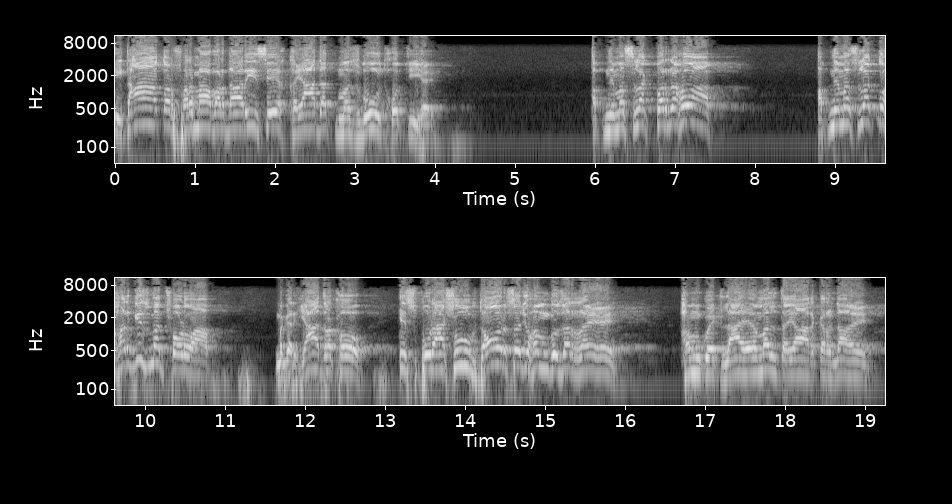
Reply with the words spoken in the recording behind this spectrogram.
اطاعت اور فرما برداری سے قیادت مضبوط ہوتی ہے۔ اپنے مسلک پر رہو آپ۔ اپنے مسلک کو ہرگز مت چھوڑو آپ۔ مگر یاد رکھو، اس پراشوب دور سے جو ہم گزر رہے ہیں، ہم کو ایک لاہ عمل تیار کرنا ہے۔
